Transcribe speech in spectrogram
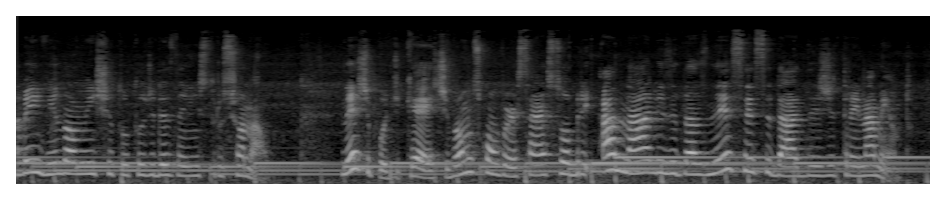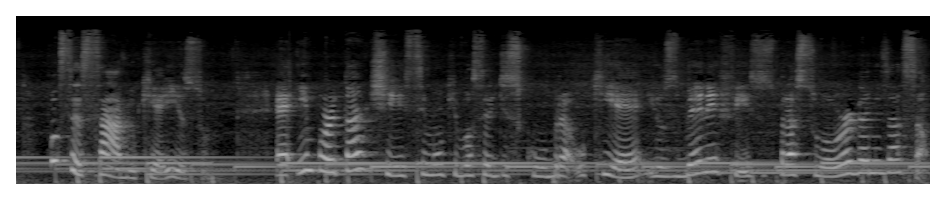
bem-vindo ao Instituto de Desenho Instrucional. Neste podcast, vamos conversar sobre análise das necessidades de treinamento. Você sabe o que é isso? É importantíssimo que você descubra o que é e os benefícios para a sua organização.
